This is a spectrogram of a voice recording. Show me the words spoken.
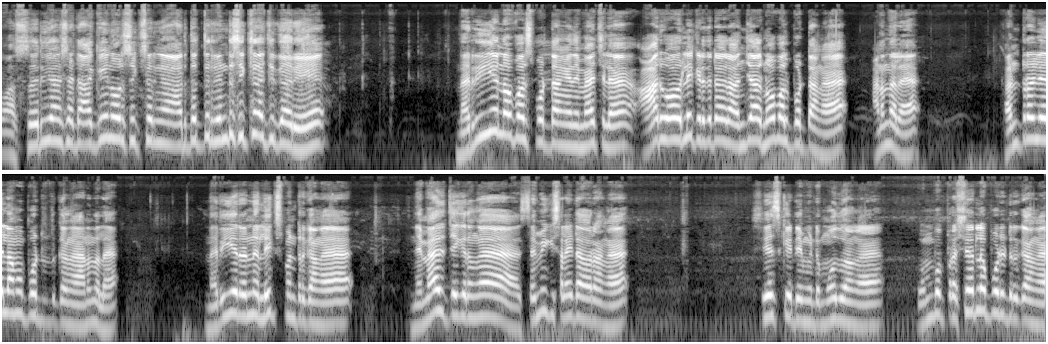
சரியான ஷாட் அகைன் ஒரு சிக்ஸருங்க அடுத்தடுத்து ரெண்டு சிக்ஸர் வச்சிருக்காரு நிறைய நோபால்ஸ் போட்டாங்க இந்த மேட்ச்சில் ஆறு ஓவர்லேயே கிட்டத்தட்ட ஒரு அஞ்சாறு நோபால் போட்டாங்க. அனந்தலை. கண்ட்ரோலே இல்லாமல் போட்டுட்ருக்காங்க அனந்தலை. நிறைய ரன் லீக்ஸ் பண்ணிருக்காங்க இந்த மேட்ச் ஜெயிக்கிறவங்க செமிக்கு செலக்ட் ஆகிறாங்க. சிஎஸ்கே டீம் கிட்ட மோதுவாங்க. ரொம்ப ப்ரெஷரில் போட்டுட்டு இருக்காங்க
